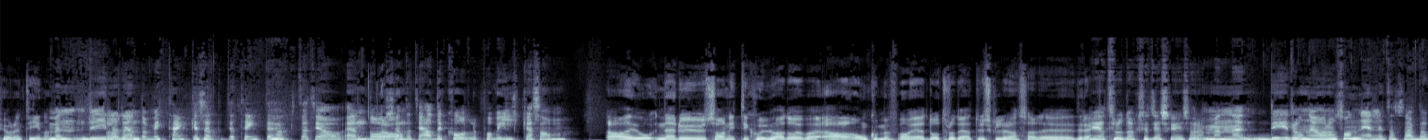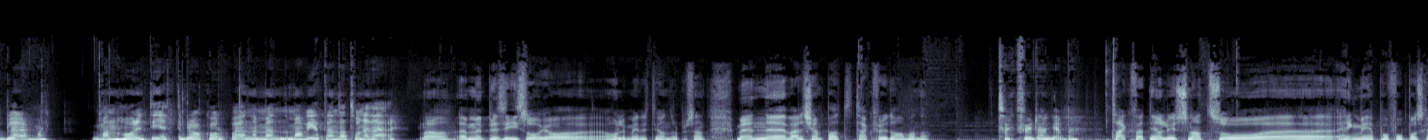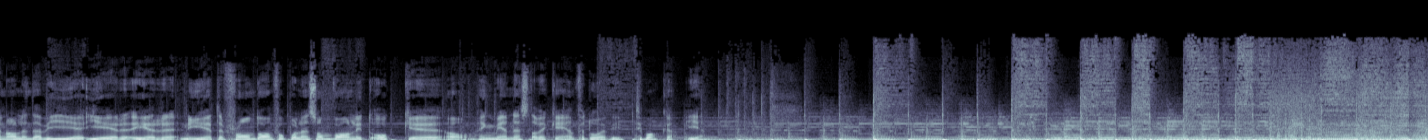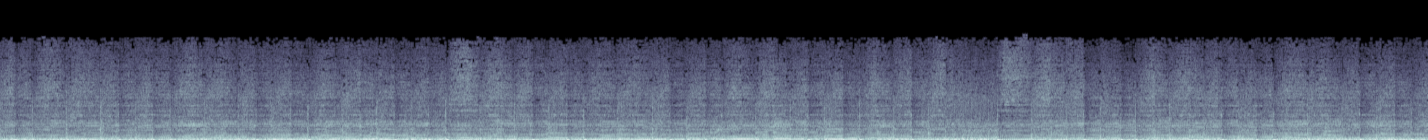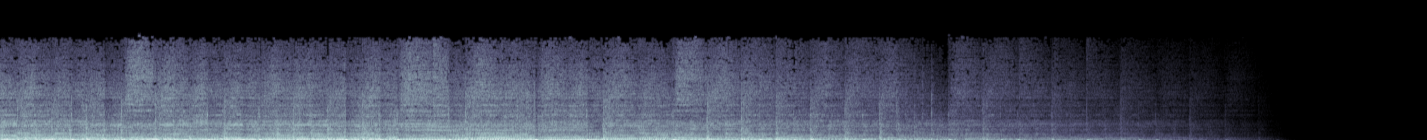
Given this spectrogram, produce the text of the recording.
Fiorentina. Men du gillade ändå mitt tankesätt att jag tänkte högt, att jag ändå Ja. kände att jag hade koll på vilka som... Ja, jo, när du sa 97 då, var, ja, hon kommer, då trodde jag att du skulle rasa det direkt. Jag trodde också att jag skulle säga det. Men eh, det, Ronja Aronsson är en liten sån här bubblare. Man, man har inte jättebra koll på henne, men man vet ändå att hon är där. Ja, men precis så. Jag håller med dig till 100%. Men eh, väl kämpat. Tack för idag, Amanda. Tack för idag, Ebbe. Tack för att ni har lyssnat, så uh, häng med på Fotbollskanalen där vi ger er nyheter från damfotbollen som vanligt och uh, ja, häng med nästa vecka igen, för då är vi tillbaka igen.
